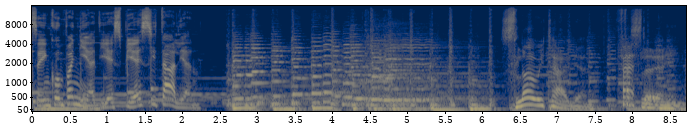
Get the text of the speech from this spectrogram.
Sei in compagnia di SPS Italian. Slow Italian Fast Learning.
